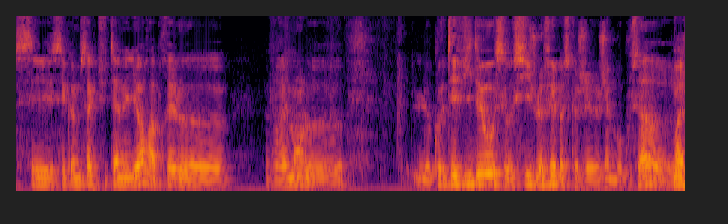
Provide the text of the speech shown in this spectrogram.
C'est comme ça que tu t'améliores. Après, le vraiment le le côté vidéo, c'est aussi je le fais parce que j'aime beaucoup ça. euh, Ouais.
